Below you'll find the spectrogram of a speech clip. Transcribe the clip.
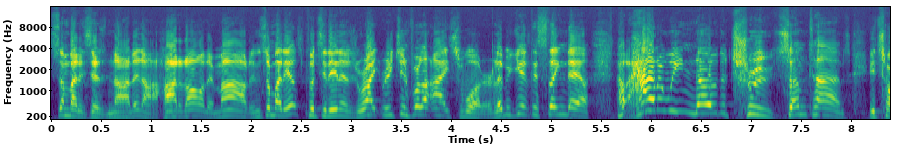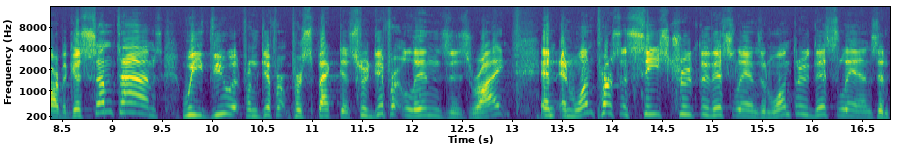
Somebody says, no, they're not hot at all, they're mild. And somebody else puts it in and is right reaching for the ice water. Let me get this thing down. How do we know the truth? Sometimes it's hard because sometimes we view it from different perspectives, through different lenses, right? And, and one person sees truth through this lens and one through this lens. And,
